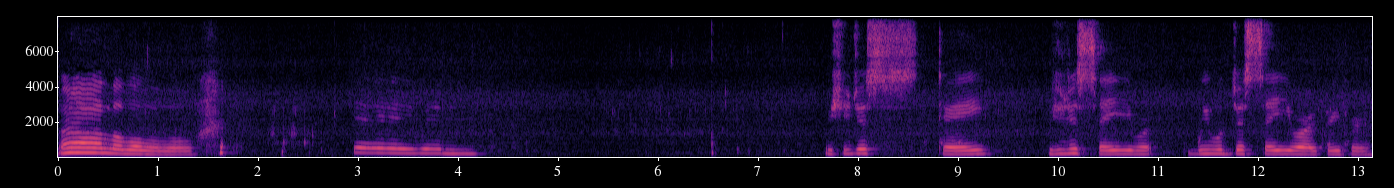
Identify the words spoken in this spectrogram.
ah, lol, lol, lol. Yay, win. We should just stay. We should just say you are. We will just say you are a griefer.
